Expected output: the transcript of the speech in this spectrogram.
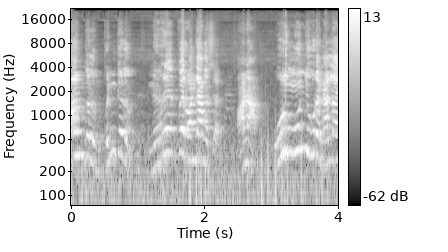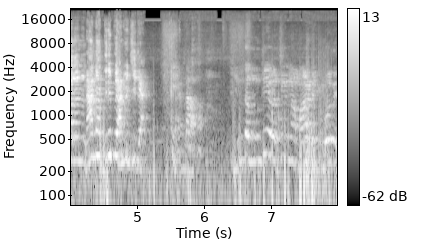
ஆண்களும் பெண்களும் நிறைய பேர் வந்தாங்க சார். ஆனா ஒரு மூஞ்சி கூட நல்லா இல்லைன்னு நான் திருப்பி அனுப்பிச்சிட்டேன். இந்த முஞ்சியை வச்சுட்டு நான் மாரடிக்கும் போது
